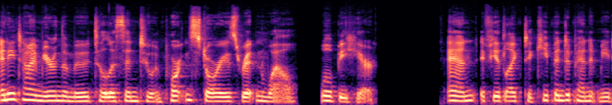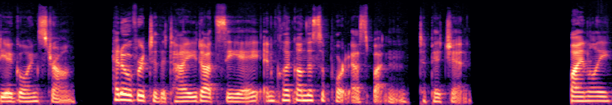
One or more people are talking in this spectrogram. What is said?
Anytime you're in the mood to listen to important stories written well, we'll be here. And if you'd like to keep independent media going strong, head over to thetyee.ca and click on the Support Us button to pitch in. Finally,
